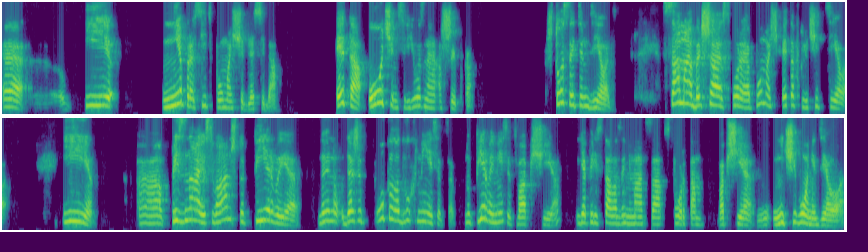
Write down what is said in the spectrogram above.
э, и не просить помощи для себя. Это очень серьезная ошибка. Что с этим делать? Самая большая скорая помощь – это включить тело. И А, Признаюсь вам, что первые, наверное, даже около двух месяцев, ну, первый месяц вообще, я перестала заниматься спортом, вообще ничего не делала.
